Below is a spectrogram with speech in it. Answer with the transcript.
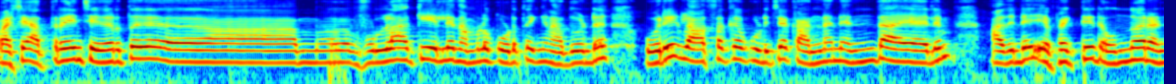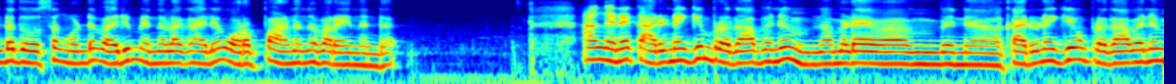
പക്ഷേ അത്രയും ചേർത്ത് ഫുള്ളാക്കിയല്ലേ നമ്മൾ കൊടുത്തിങ്ങനെ. അതുകൊണ്ട് ഒരു ഗ്ലാസ്സൊക്കെ കുടിച്ച കണ്ണൻ എന്തായാലും അതിന്റെ എഫക്റ്റ് ഒന്നോ രണ്ടോ ദിവസം കൊണ്ട് വരും എന്നുള്ള കാര്യം ഉറപ്പാണെന്ന് പറയുന്നുണ്ട്. അങ്ങനെ കരുണയ്ക്കും പ്രതാപനും നമ്മുടെ പിന്നെ കരുണയ്ക്കും പ്രതാപനും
